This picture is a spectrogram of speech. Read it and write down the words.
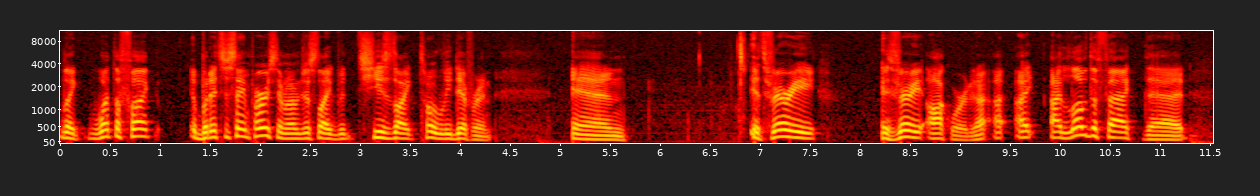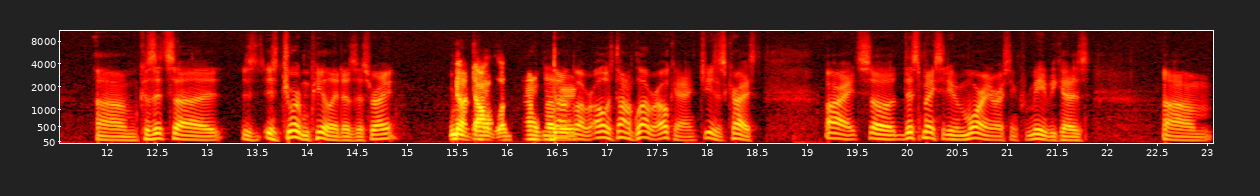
like what the fuck? But it's the same person. I'm just like but she's like totally different and it's very it's very awkward and i i, I love the fact that um because it's uh is, is jordan peele that does this right No, Donald Glover. Donald Donald Glover. Glover. Oh, it's Donald Glover. Okay, Jesus Christ. All right, so this makes it even more interesting for me because, um,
